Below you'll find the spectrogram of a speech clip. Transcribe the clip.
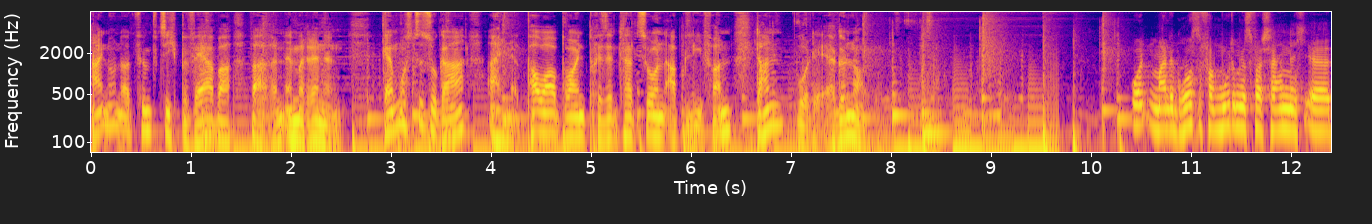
150 Bewerber waren im Rennen. Er musste sogar eine PowerPoint-Präsentation abliefern, dann wurde er genommen. Und meine große Vermutung ist wahrscheinlich äh,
